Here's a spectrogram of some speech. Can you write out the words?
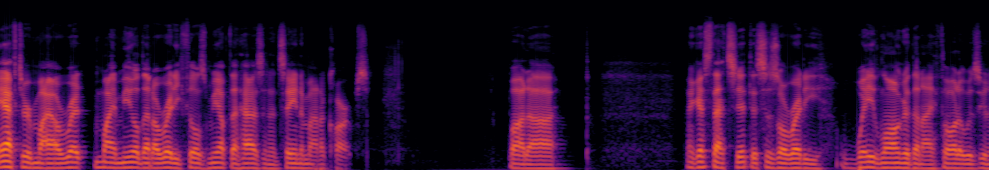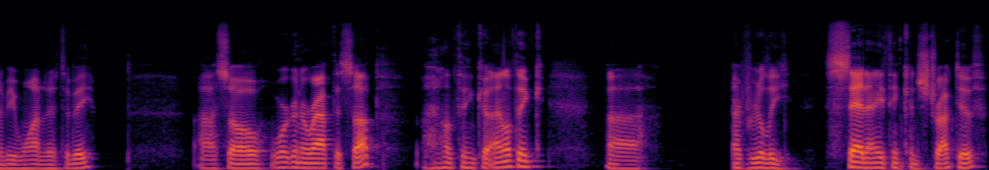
after my already my meal that already fills me up that has an insane amount of carbs. But uh I guess that's it. This is already way longer than I thought it was going to be wanted it to be. Uh, so we're gonna wrap this up. I don't think I don't think uh, I've really said anything constructive.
